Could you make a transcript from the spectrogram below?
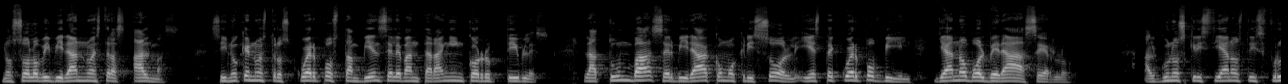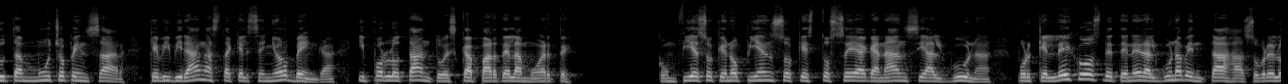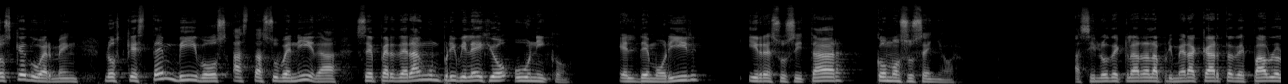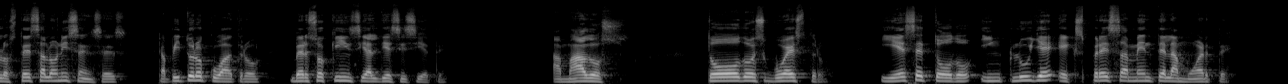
no solo vivirán nuestras almas, sino que nuestros cuerpos también se levantarán incorruptibles. La tumba servirá como crisol y este cuerpo vil ya no volverá a serlo. Algunos cristianos disfrutan mucho pensar que vivirán hasta que el Señor venga y por lo tanto escapar de la muerte. Confieso que no pienso que esto sea ganancia alguna, porque lejos de tener alguna ventaja sobre los que duermen, los que estén vivos hasta su venida se perderán un privilegio único, el de morir y resucitar como su Señor. Así lo declara la primera carta de Pablo a los tesalonicenses, capítulo 4, verso 15 al 17. Amados, todo es vuestro y ese todo incluye expresamente la muerte.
